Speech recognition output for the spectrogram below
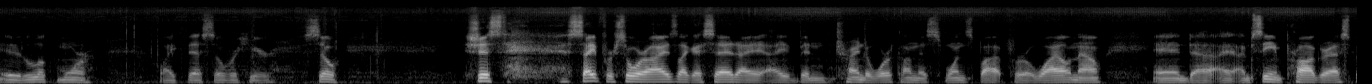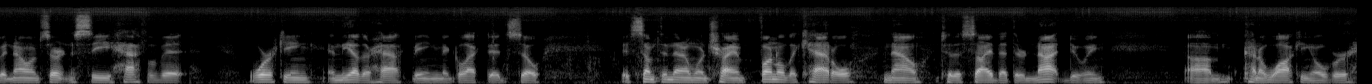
it would look more like this over here. So it's just sight for sore eyes. Like I said, I, I've been trying to work on this one spot for a while now and uh, I, I'm seeing progress, but now I'm starting to see half of it working and the other half being neglected. So it's something that I'm going to try and funnel the cattle now to the side that they're not doing um, kind of walking over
